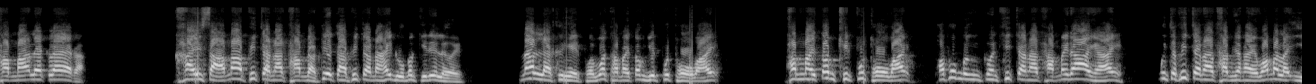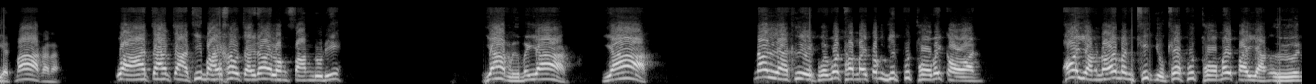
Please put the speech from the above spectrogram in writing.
ธรรมะแรก ๆอะใครสามารถพิจารณาธรรมแบบที่อาจารย์พิจารณาให้ดูเมื่อกี้ได้เลย นั่นแหละคือเหตุผลว่าทำไมต้องยึดพุทโธไว้ทำไมต้องคิดพุทโธไว้ เพราะพวกมึงควรพิจารณาธรรมไม่ได้ไง มึงจะพิจารณาธรรมยังไงวะมันละเอียดมากอะนะกว่าอาจารย์จะอธิบายเข้าใจได้ลองฟังดูดิยากหรือไม่ยาก ยาก นั่นแหละคือเหตุผลว่าทำไมต้องยึดพุทโธไว้ก่อน เพราะอย่างน้อยมันคิดอยู่แค่พุทโธไม่ไปอย่างอื่น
